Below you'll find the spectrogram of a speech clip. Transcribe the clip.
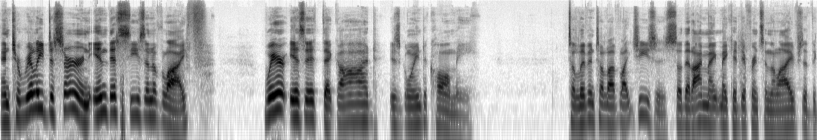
and to really discern in this season of life where is it that God is going to call me to live and to love like Jesus so that I might make a difference in the lives of the,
